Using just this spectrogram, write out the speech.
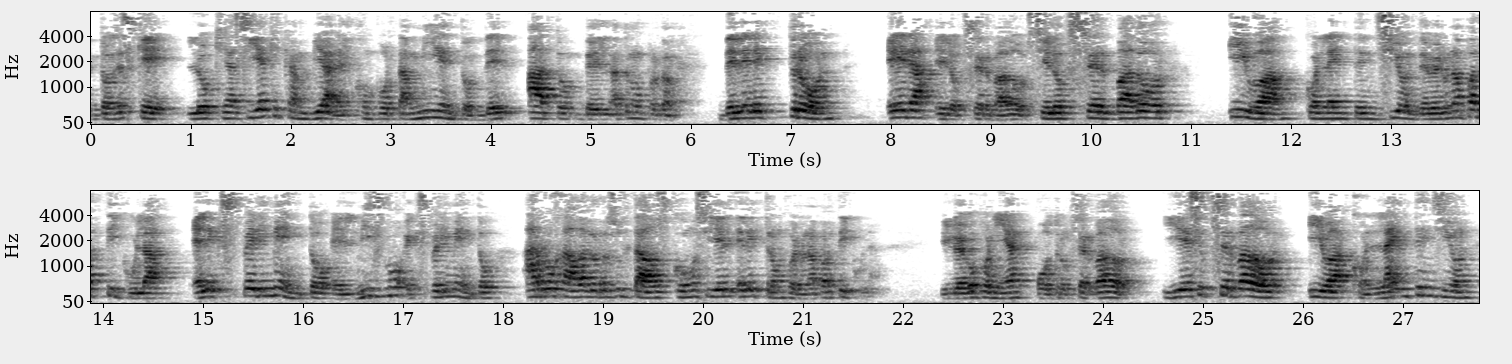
entonces, que lo que hacía que cambiara el comportamiento del átomo, del electrón, era el observador. Si el observador iba con la intención de ver una partícula el experimento, el mismo experimento, arrojaba los resultados como si el electrón fuera una partícula. Y luego ponían otro observador. Y ese observador iba con la intención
